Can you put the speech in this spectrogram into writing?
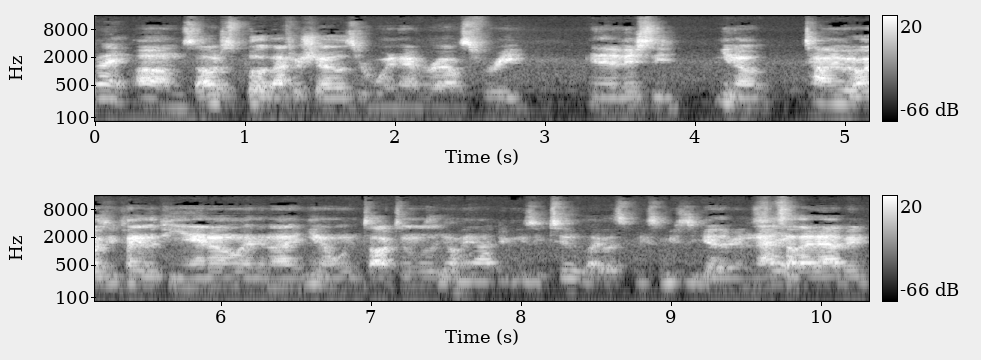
Right. Um, so I would just pull up after shows or whenever I was free, and then eventually, you know, Tommy would always be playing the piano, and then I, you know, went and talked to him. I was like, "Yo, man, I do music too. Like, let's make some music together." And that's Sick. how that happened.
